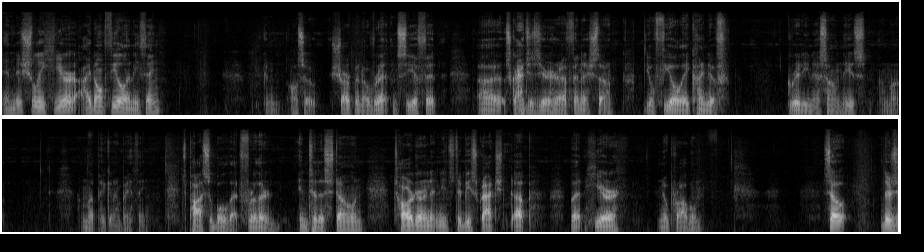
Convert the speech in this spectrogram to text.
Initially here, I don't feel anything. You can also sharpen over it and see if it uh, scratches your uh, finish. So you'll feel a kind of grittiness on these. I'm not, I'm not picking up anything. It's possible that further into the stone, it's harder and it needs to be scratched up, but here, no problem. So there's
